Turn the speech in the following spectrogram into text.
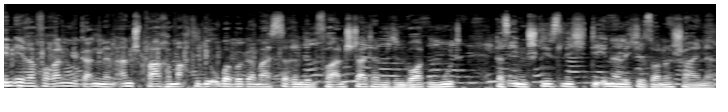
In ihrer vorangegangenen Ansprache machte die Oberbürgermeisterin den Veranstaltern mit den Worten Mut, dass ihnen schließlich die innerliche Sonne scheine.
